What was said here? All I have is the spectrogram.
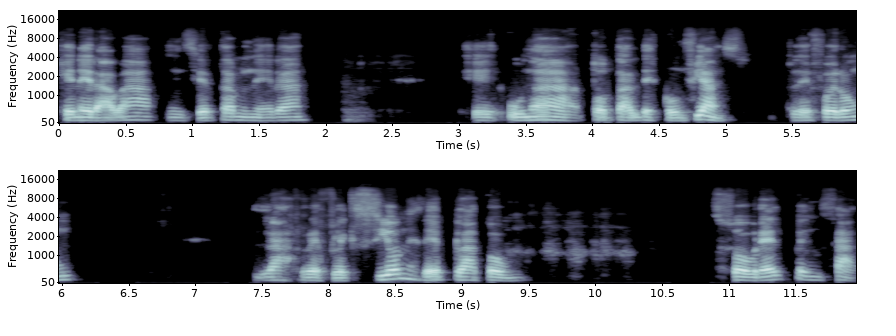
generaba en cierta manera eh, una total desconfianza. Entonces fueron las reflexiones de Platón sobre el pensar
